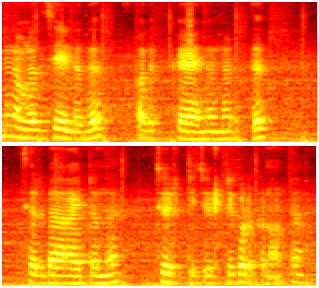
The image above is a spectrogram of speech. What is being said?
ഇനി നമ്മളിത് ചെയ്യേണ്ടത്? പതുക്കെ നിന്നെടുത്ത് ചെറുതായിട്ടൊന്ന് ചുരുട്ടി ചുരുട്ടി കൊടുക്കണം കേട്ടോ.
